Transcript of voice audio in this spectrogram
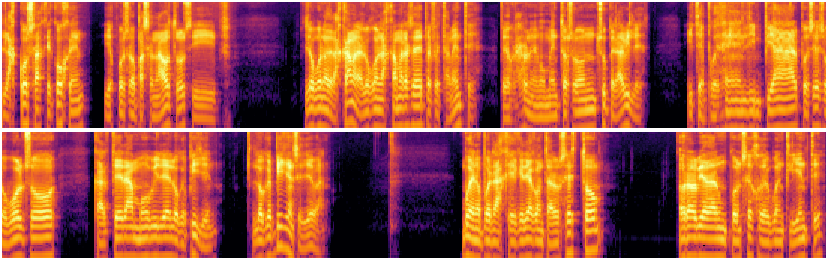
las cosas que cogen y después lo pasan a otros y es lo bueno de las cámaras. Luego en las cámaras se ve perfectamente. Pero claro, en el momento son súper hábiles. Y te pueden limpiar, pues eso, bolsos, cartera, móviles, lo que pillen. Lo que pillen se llevan. Bueno, pues las que quería contaros esto. Ahora os voy a dar un consejo del buen cliente.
